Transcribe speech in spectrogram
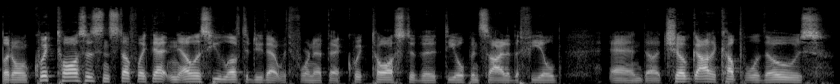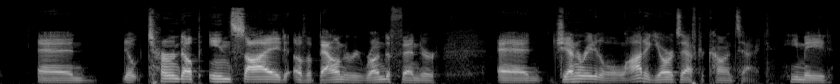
But on quick tosses and stuff like that, and LSU love to do that with Fournette, that quick toss to the, the open side of the field. And uh, Chubb got a couple of those and you know turned up inside of a boundary run defender and generated a lot of yards after contact. He made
